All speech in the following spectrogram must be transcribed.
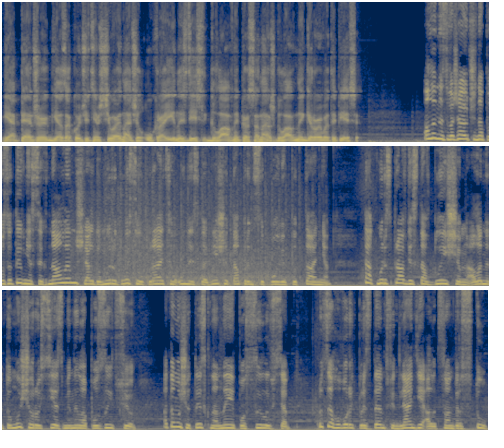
И опять же, я закончу тем, с чего я начал. Украина здесь главный персонаж, главный герой в этой пьесе. Але незважаючи на позитивні сигнали, шлях до миру досі упирається у найскладніші та принципові питання. Так, мир справді став ближчим, але не тому, що Росія змінила позицію, а тому, що тиск на неї посилився. Про це говорить президент Фінляндії Олександр Ступ.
